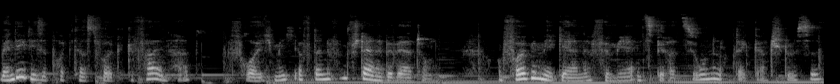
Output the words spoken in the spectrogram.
Wenn dir diese Podcast-Folge gefallen hat, freue ich mich auf deine 5-Sterne-Bewertung und folge mir gerne für mehr Inspirationen und Denkanstöße,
